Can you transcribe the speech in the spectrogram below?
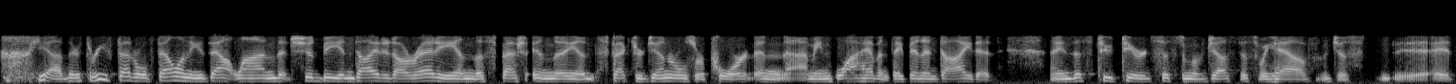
Yeah, there are three federal felonies outlined that should be indicted already in the special in the inspector general's report. And I mean, why haven't they been indicted? I mean, this two-tiered system of justice we have just it's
